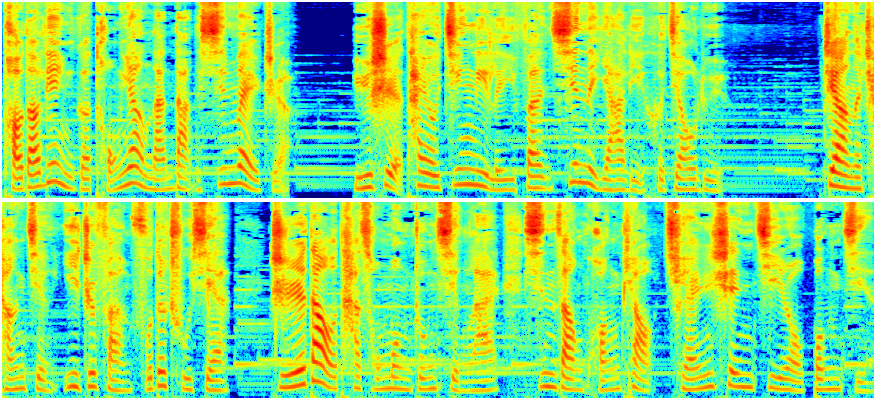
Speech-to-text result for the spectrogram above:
跑到另一个同样难打的新位置。于是他又经历了一番新的压力和焦虑。这样的场景一直反复的出现，直到他从梦中醒来，心脏狂跳，全身肌肉绷紧。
